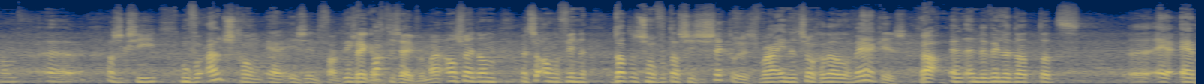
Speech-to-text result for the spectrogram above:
Want eh, als ik zie hoeveel uitstroom er is in het vak, denk ik, wacht eens even. Maar als wij dan met z'n allen vinden dat het zo'n fantastische sector is, waarin het zo geweldig werk is. Ja. En, en we willen dat, dat, eh, er, er-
